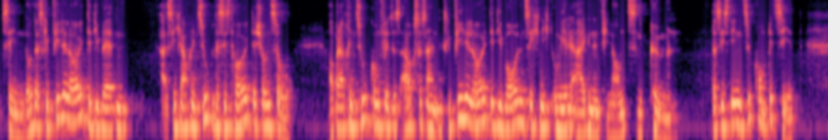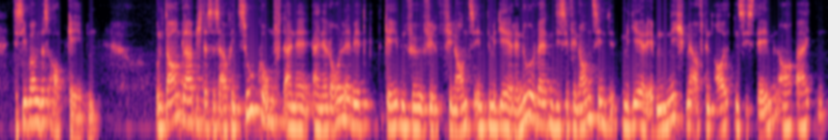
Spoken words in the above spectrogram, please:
sind. Oder es gibt viele Leute, die werden sich auch in Zukunft, das ist heute schon so, aber auch in Zukunft wird es auch so sein. Es gibt viele Leute, die wollen sich nicht um ihre eigenen Finanzen kümmern. Das ist ihnen zu kompliziert. Sie wollen das abgeben. Und darum glaube ich, dass es auch in Zukunft eine, eine Rolle wird geben für, für Finanzintermediäre. Nur werden diese Finanzintermediäre eben nicht mehr auf den alten Systemen arbeiten,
